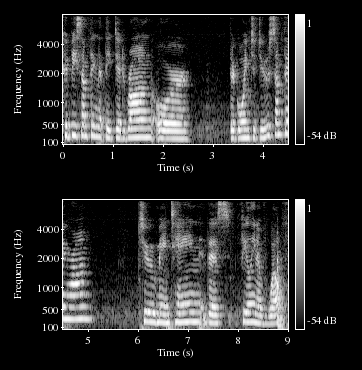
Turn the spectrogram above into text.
Could be something that they did wrong or they're going to do something wrong to maintain this feeling of wealth.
